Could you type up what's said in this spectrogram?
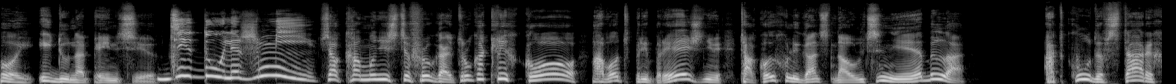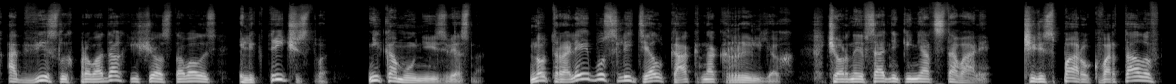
Ой, иду на пенсию. Дедуля, жми! Все коммунистов ругают. Ругать легко. А вот при Брежневе такой хулиганств на улице не было. Откуда в старых обвислых проводах еще оставалось электричество, никому не известно. Но троллейбус летел как на крыльях. Черные всадники не отставали. Через пару кварталов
